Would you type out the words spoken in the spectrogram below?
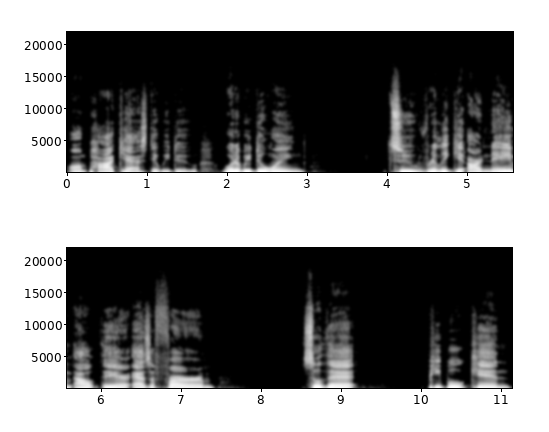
on podcasts did we do? What are we doing to really get our name out there as a firm so that people can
